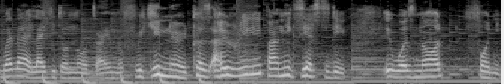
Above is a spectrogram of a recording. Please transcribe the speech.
whether I like it or not, I'm a freaking nerd because I really panicked yesterday. It was not funny.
